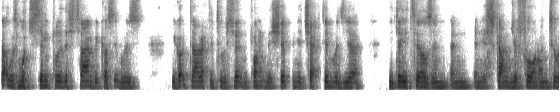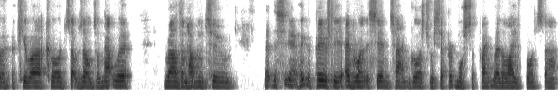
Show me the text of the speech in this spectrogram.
That was much simpler this time because it was you got directed to a certain point of the ship and you checked in with your your details and and, and you scanned your phone onto a, a QR code. So that was all done that way, rather than having to. At the, I think previously everyone at the same time goes to a separate muster point where the lifeboats are.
